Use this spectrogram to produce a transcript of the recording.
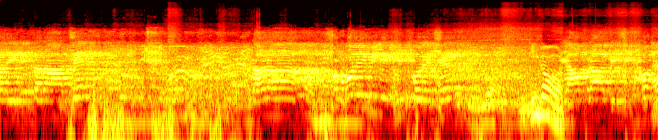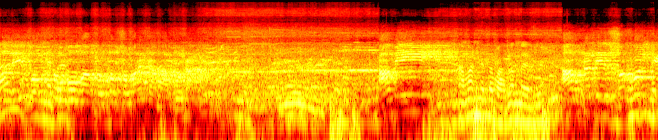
সরকারি নেতারা আছেন। তারা সকলে মিলে ঠিক করেছেন। আমরা বেশিক্ষণ ধরে হ্যাঁ, হ্যাঁ, বক্তব্য হ্যাঁ। বা পথসভা জানাব না। আমি আমার নেতা ভাষণ আপনাদের সকলকে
